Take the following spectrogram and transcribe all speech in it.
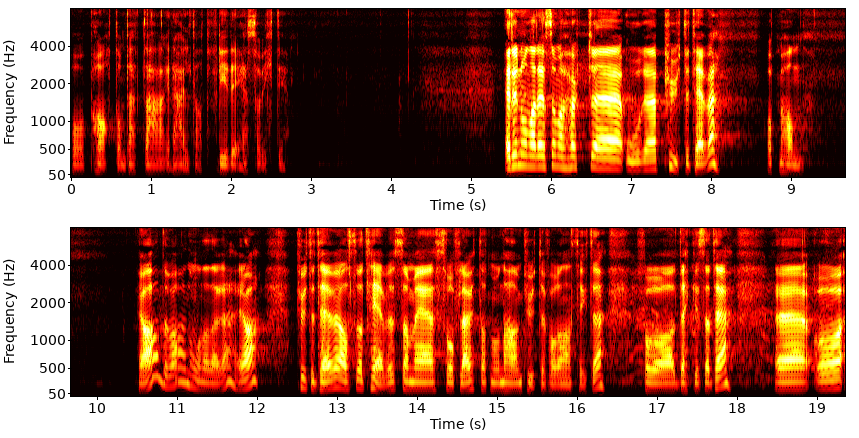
å, prate om dette her i det hele tatt, fordi det er så viktig. Er det noen av dere som har hørt eh, ordet pute-TV? Opp med hånden. Ja, det var noen av dere. ja. Pute-TV, altså TV som er så flaut at man har en pute foran ansiktet for å dekke seg til. Uh, og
